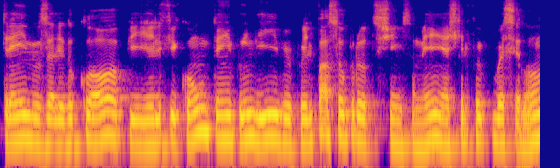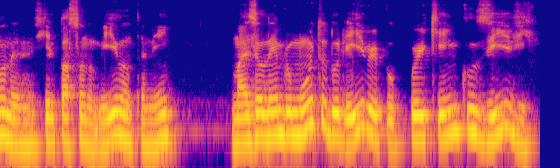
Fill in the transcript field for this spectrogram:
treinos ali do Klopp, ele ficou um tempo em Liverpool, ele passou por outros times também, acho que ele foi pro Barcelona, acho que ele passou no Milan também. Mas eu lembro muito do Liverpool, porque inclusive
